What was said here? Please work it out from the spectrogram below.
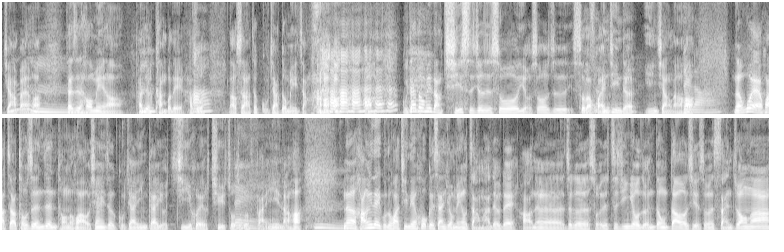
加班哈。嗯但是后面哦，他就看不累，他说啊：“老师啊，这股价都没涨，哦股价都没涨，其实就是说有时候就是受到环境的影响了哈。那未来的话，只要投资人认同的话，我相信这个股价应该有机会去做这个反应了哈。嗯，那行业类股的话，今天货柜三雄没有涨嘛，对不对？好，那这个所谓的资金又轮动到一些什么散装啊，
